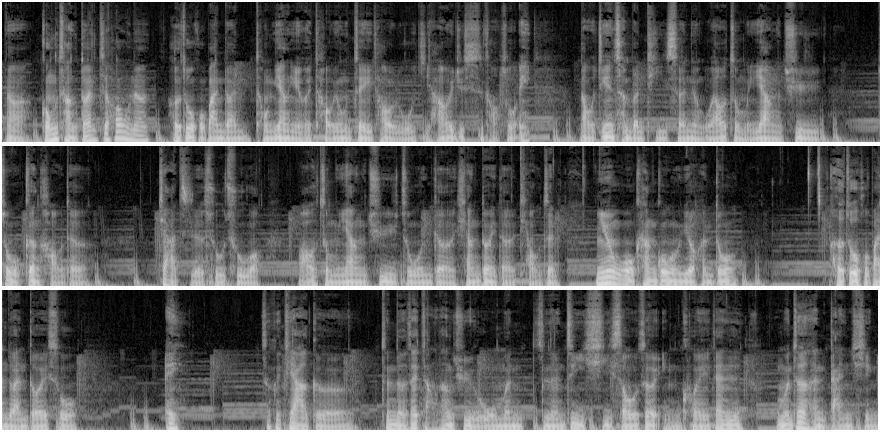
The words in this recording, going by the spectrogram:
那工厂端之后呢，合作伙伴端同样也会套用这一套逻辑，他会去思考说，哎，那我今天成本提升了，我要怎么样去做更好的价值的输出哦？我要怎么样去做一个相对的调整？因为我看过有很多合作伙伴端都会说：“哎，这个价格真的再涨上去，我们只能自己吸收这盈亏。但是我们真的很担心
